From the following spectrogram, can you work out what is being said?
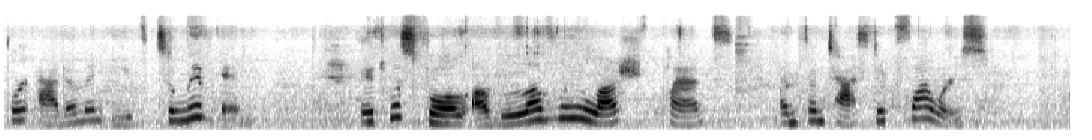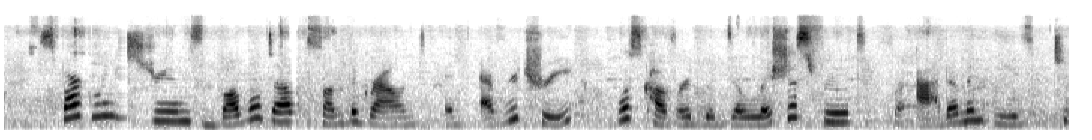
for Adam and Eve to live in. It was full of lovely, lush plants and fantastic flowers. Sparkling streams bubbled up from the ground, and every tree was covered with delicious fruit for Adam and Eve to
